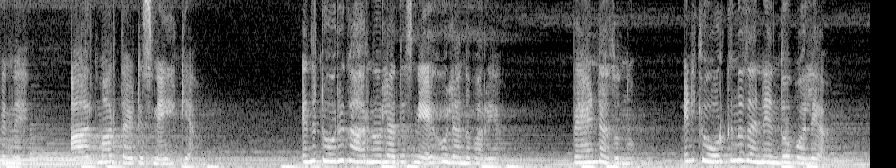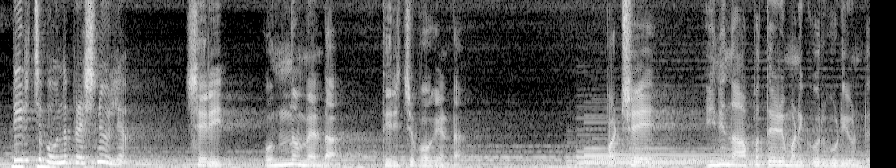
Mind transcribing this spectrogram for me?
പിന്നെ ആത്മാർത്ഥമായിട്ട് സ്നേഹിക്കാം. എന്നിട്ട് ഒരു കാരണവുമില്ലാതെ സ്നേഹമില്ല എന്ന് പറയാം. വേണ്ട അതൊന്നും. എനിക്ക് ഓർക്കുന്നത് തന്നെ എന്തോ പോലെയാ. തിരിച്ചു പോകുന്ന പ്രശ്നമില്ല ശരി ഒന്നും വേണ്ട. തിരിച്ചു പോകേണ്ട. പക്ഷേ ഇനി നാൽപ്പത്തേഴ് മണിക്കൂർ കൂടിയുണ്ട്.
